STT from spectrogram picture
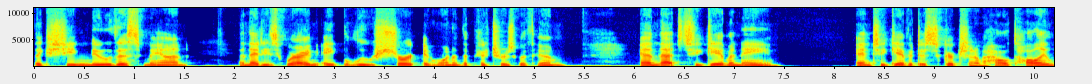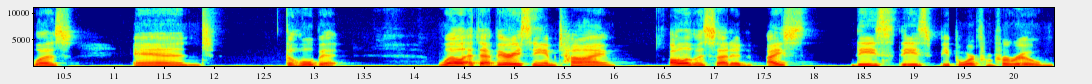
like, she knew this man and that he's wearing a blue shirt in one of the pictures with him, and that she gave a name and she gave a description of how tall he was and the whole bit. Well, at that very same time, all of a sudden, I these these people were from Peru,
